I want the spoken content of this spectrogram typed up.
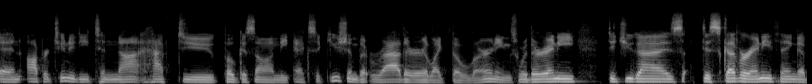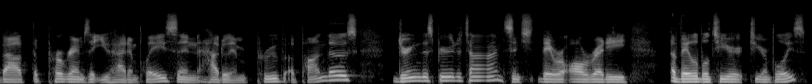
an opportunity to not have to focus on the execution but rather like the learnings. Were there any did you guys discover anything about the programs that you had in place and how to improve upon those during this period of time since they were already available to your to your employees?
